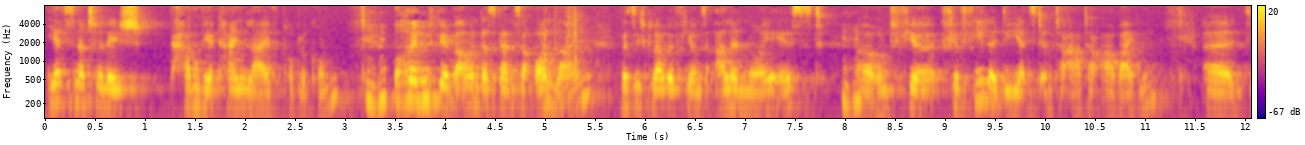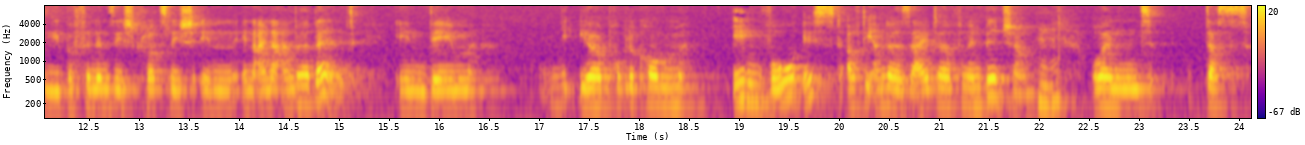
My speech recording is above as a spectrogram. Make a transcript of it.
Jetzt natürlich haben wir kein Live-Publikum mhm. und wir bauen das Ganze online, was ich glaube für uns alle neu ist mhm. äh, und für, für viele, die jetzt im Theater arbeiten, äh, die befinden sich plötzlich in, in einer anderen Welt, in dem ihr Publikum irgendwo ist auf die andere Seite von einem Bildschirm. Mhm. Und das,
